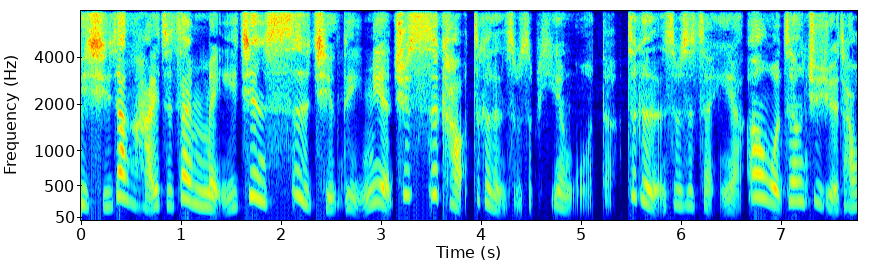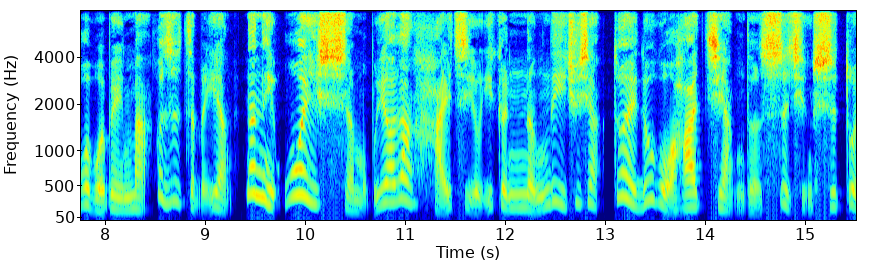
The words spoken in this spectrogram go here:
与其让孩子在每一件事情里面去思考，这个人是不是骗我的？这个人是不是怎样啊？我这样拒绝他会不会被骂，或者是怎么样？那你为什么不要让孩子有一个能力去想？对，如果他讲的事情是对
